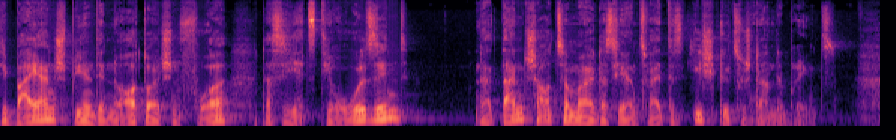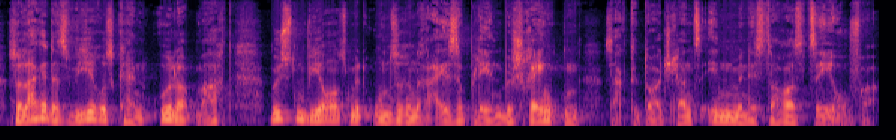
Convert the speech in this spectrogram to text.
Die Bayern spielen den Norddeutschen vor, dass sie jetzt Tirol sind? Na dann schaut's mal, dass ihr ein zweites Ischgl zustande bringt. Solange das Virus keinen Urlaub macht, müssen wir uns mit unseren Reiseplänen beschränken, sagte Deutschlands Innenminister Horst Seehofer.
